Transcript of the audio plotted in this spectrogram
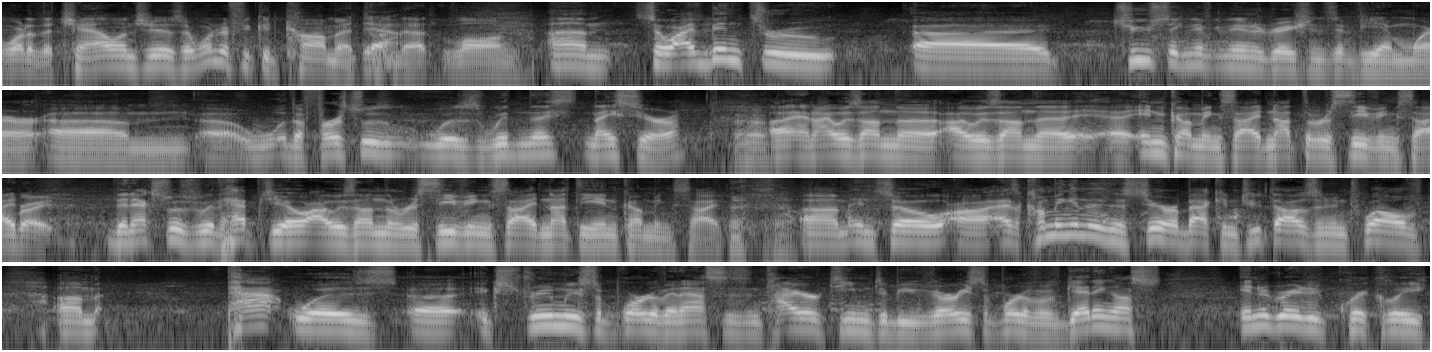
What are the challenges? I wonder if you could comment yeah. on that long. Um, so I've been through uh, two significant integrations at VMware. Um, uh, the first was, was with Nicira, uh-huh. uh, and I was on the I was on the uh, incoming side, not the receiving side. Right. The next was with Heptio. I was on the receiving side, not the incoming side. um, and so, uh, as coming into Nicira back in 2012. Um, Pat was uh, extremely supportive and asked his entire team to be very supportive of getting us integrated quickly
